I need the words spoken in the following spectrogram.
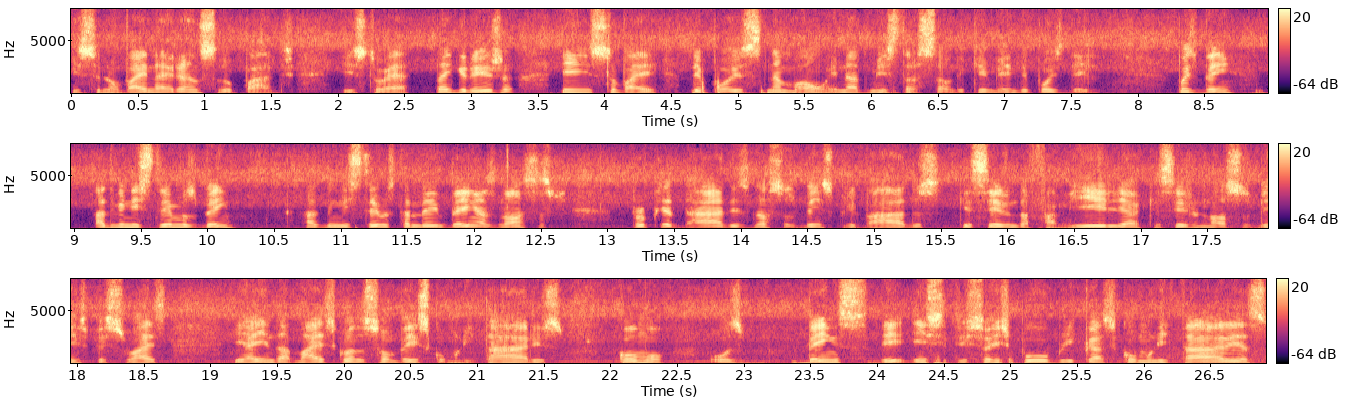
Isso não vai na herança do padre. Isto é da igreja e isto vai depois na mão e na administração de quem vem depois dele. Pois bem, administremos bem, administremos também bem as nossas propriedades, nossos bens privados, que sejam da família, que sejam nossos bens pessoais e ainda mais quando são bens comunitários, como os bens de instituições públicas, comunitárias,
